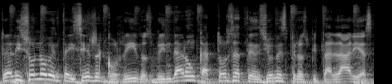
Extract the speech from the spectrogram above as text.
Realizó 96 recorridos, brindaron 14 atenciones prehospitalarias,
